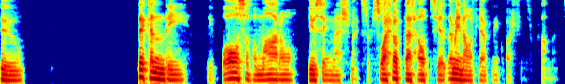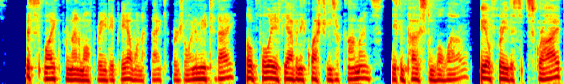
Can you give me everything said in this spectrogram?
to thicken the, the walls of a model using Meshmixer. So I hope that helps you. Let me know if you have any questions. This is Mike from Minimal 3DP. I want to thank you for joining me today. Hopefully, if you have any questions or comments, you can post them below. Feel free to subscribe.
